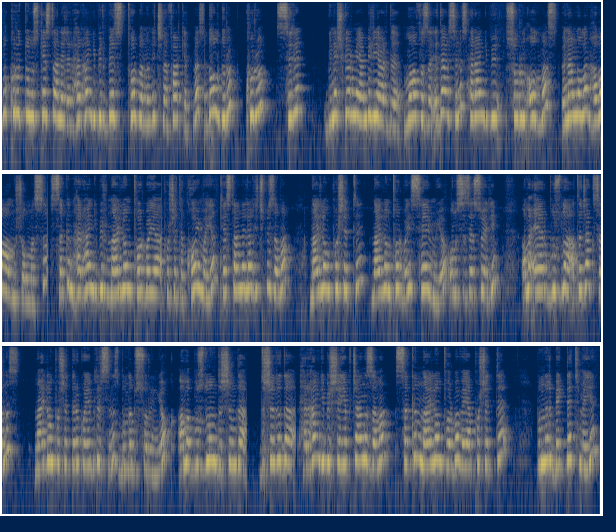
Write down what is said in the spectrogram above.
Bu kuruttuğunuz kestaneleri herhangi bir bez torbanın içine fark etmez. Doldurup kuru, serin, güneş görmeyen bir yerde muhafaza ederseniz herhangi bir sorun olmaz. Önemli olan hava almış olması. Sakın herhangi bir naylon torbaya, poşete koymayın. Kestaneler hiçbir zaman naylon poşeti, naylon torbayı sevmiyor. Onu size söyleyeyim. Ama eğer buzluğa atacaksanız naylon poşetlere koyabilirsiniz. Bunda bir sorun yok. Ama buzluğun dışında dışarıda herhangi bir şey yapacağınız zaman sakın naylon torba veya poşette bunları bekletmeyin.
